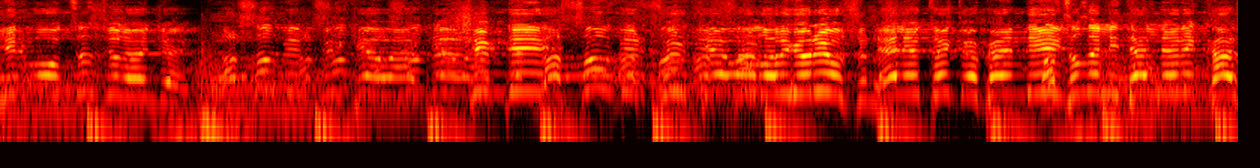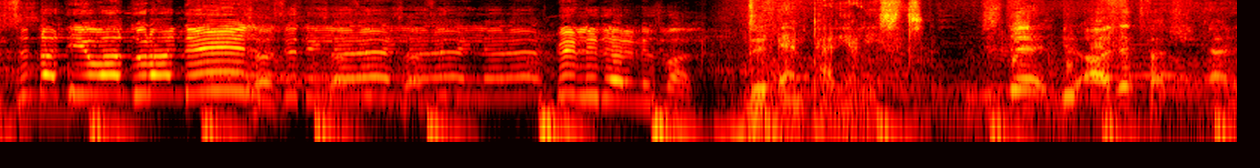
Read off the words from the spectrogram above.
20-30 yıl önce nasıl bir Türkiye vardı? Şimdi nasıl bir Türkiye var? Bunları görüyorsunuz. El tek öpen değil. Batılı liderlerin karşısında divan duran değil. Sözü dinlenen, sözü dinlenen bir lideriniz var. The Imperialist. Bizde bir adet var. Yani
